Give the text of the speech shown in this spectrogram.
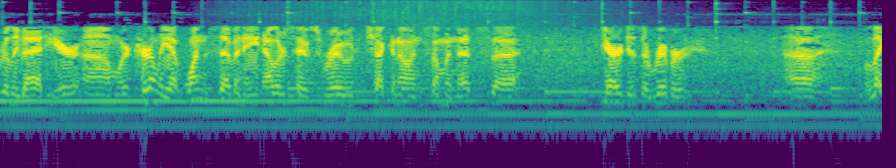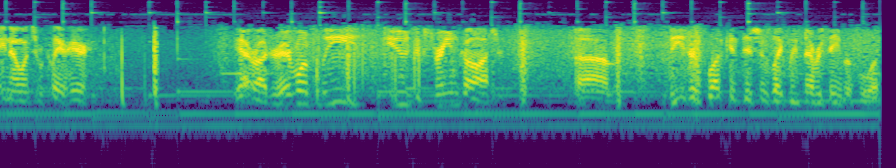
really bad here. Um, we're currently at 178 Ellershouse Road, checking on someone that's uh, yard is a river. Uh, we'll let you know once we're clear here. Yeah, Roger. Everyone, please use extreme caution. Um, these are flood conditions like we've never seen before.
